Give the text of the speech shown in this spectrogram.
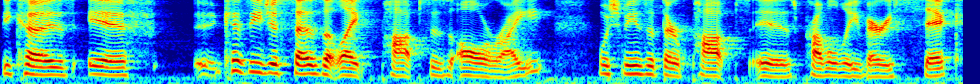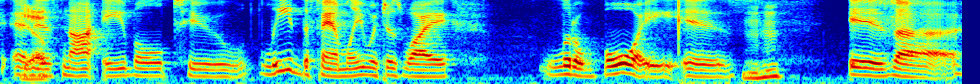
because if because he just says that like pops is all right which means that their pops is probably very sick and Yep. is not able to lead the family which is why little boy is is uh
